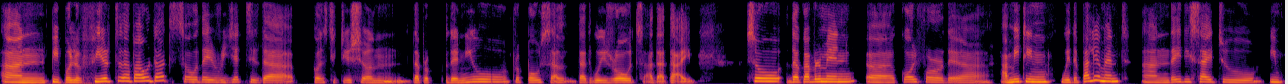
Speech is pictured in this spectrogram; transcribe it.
and people feared about that. So they rejected the constitution, the the new proposal that we wrote at that time. So the government uh, called for the a meeting with the parliament, and they decide to imp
